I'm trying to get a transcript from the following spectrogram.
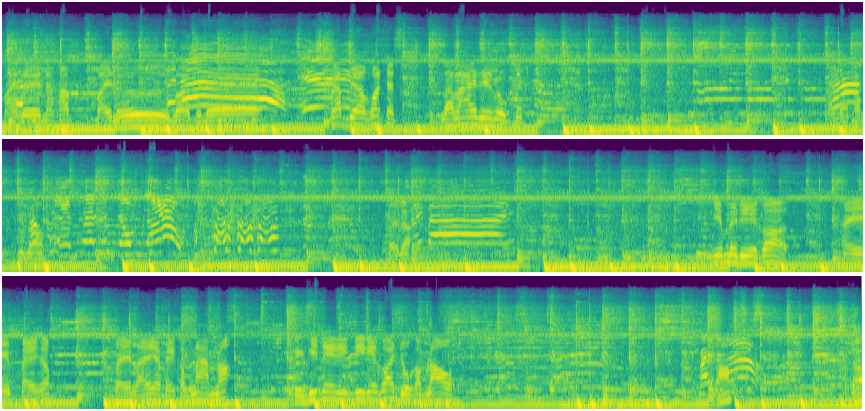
ไปเลยนะครับ ไปเลยลอยไปแล้วเอ๊ะแป๊บเดียวก็จะละลายเลยลูกเนี่ย สิ่งที่ไม่ดีก็ให้ไปครับไปไล่ไปกับน้ำเนาะสิ่งที่ดีๆก็อยู่กับเราไปแล้วเย้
